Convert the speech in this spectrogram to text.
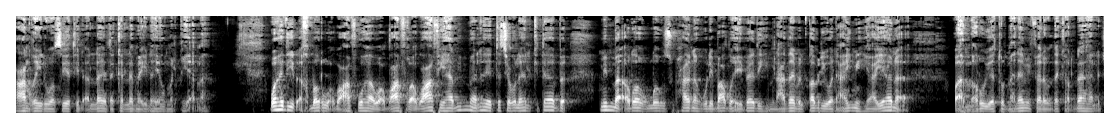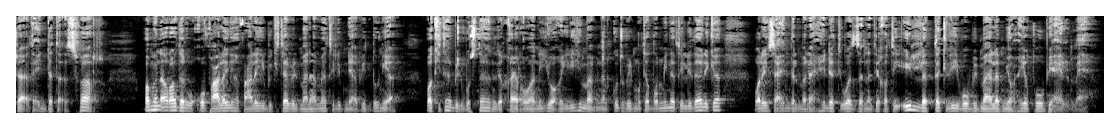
عن غير وصية أن لا يتكلم إلى يوم القيامة. وهذه الأخبار وأضعافها وأضعاف أضعافها مما لا يتسع لها الكتاب مما أراه الله سبحانه لبعض عباده من عذاب القبر ونعيمه عيانا. وأما رؤية المنام فلو ذكرناها لجاءت عدة أسفار. ومن أراد الوقوف عليها فعليه بكتاب المنامات لابن أبي الدنيا وكتاب المستهن للقيرواني وغيرهما من الكتب المتضمنة لذلك وليس عند الملاحدة والزندقة إلا التكذيب بما لم يحيطوا بعلمه.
